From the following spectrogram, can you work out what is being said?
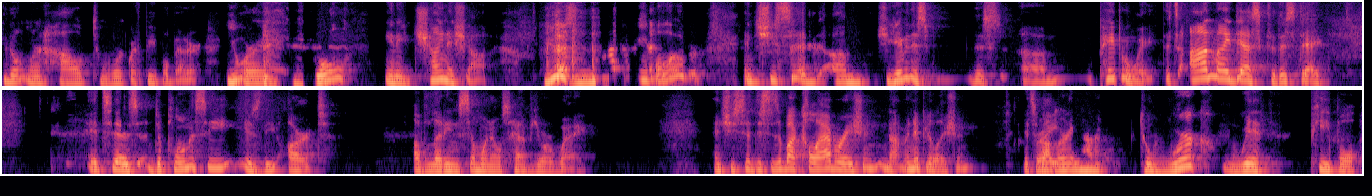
you don't learn how to work with people better. You are a bull in a china shop. You just knock people over. And she said, um, she gave me this this um, paperweight that's on my desk to this day. It says, diplomacy is the art of letting someone else have your way. And she said, this is about collaboration, not manipulation. It's right. about learning how to, to work with people,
